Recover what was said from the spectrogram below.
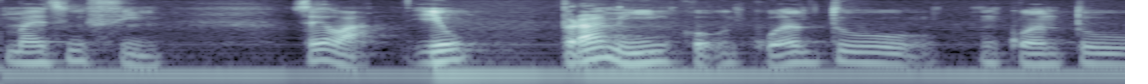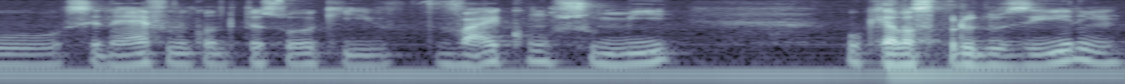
Mas enfim, sei lá. Eu, pra mim, enquanto, enquanto cinéfilo, enquanto pessoa que vai consumir o que elas produzirem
